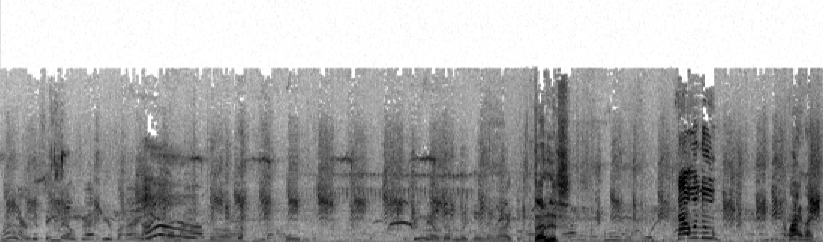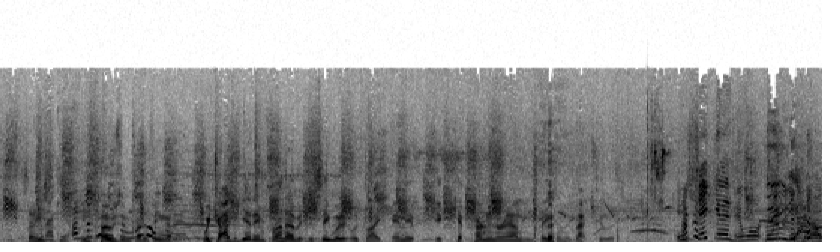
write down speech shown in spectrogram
Where? The female's right here behind you. Oh my god. The female doesn't look anything like it. That is That little... Wait, So he's, he's posing for the female. We tried to get in front of it to see what it looked like, and it, it kept turning around and facing it back to us. It's shaking its booty out.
